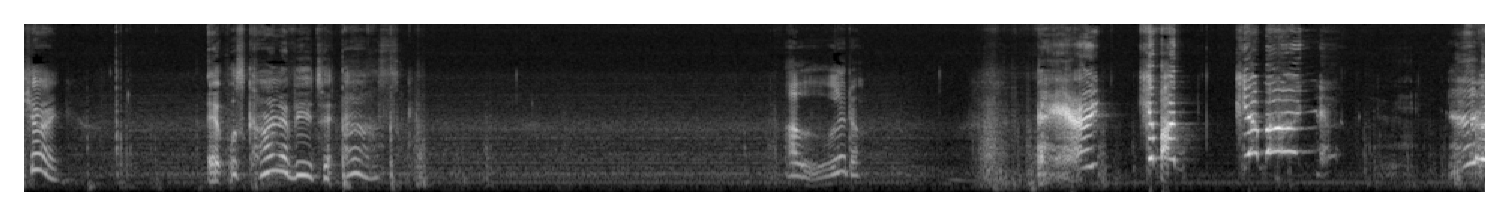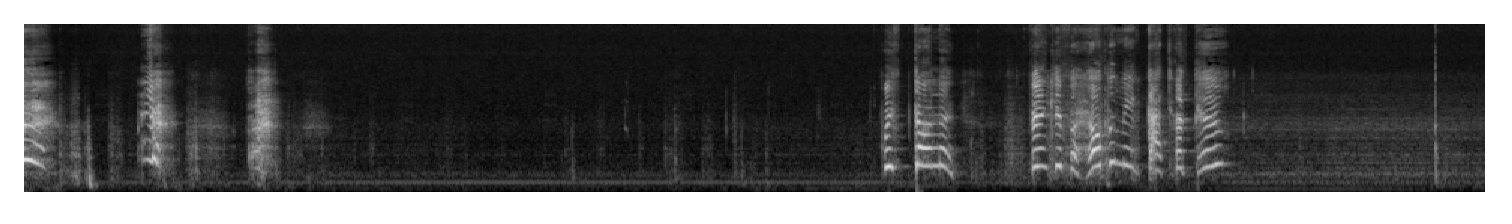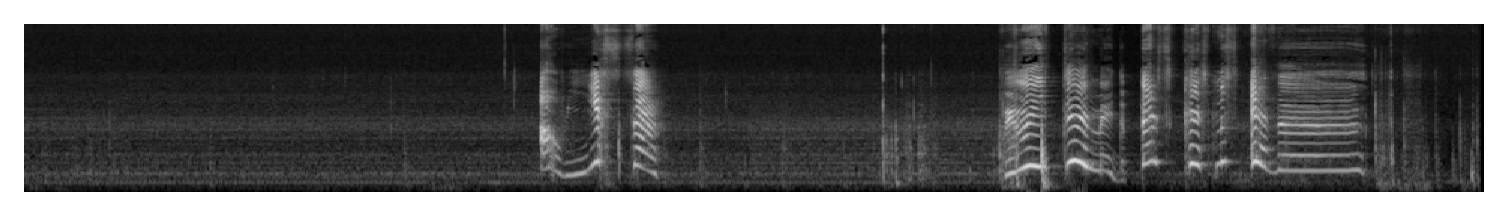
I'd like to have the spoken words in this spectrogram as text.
Sure. It was kind of you to ask. A little. Come on! Come on! We've done it! Thank you for helping me, Cockatoo! Oh, yes, sir. We really did make the best Christmas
